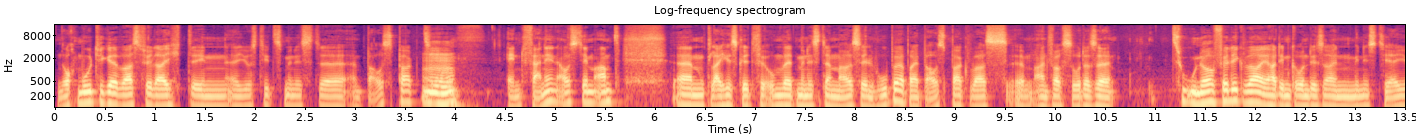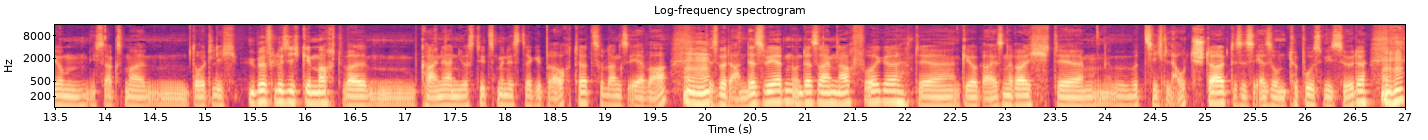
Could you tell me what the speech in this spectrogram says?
Noch mutiger war es vielleicht, den äh, Justizminister äh, Bauspack zu mhm. entfernen aus dem Amt. Ähm, Gleiches gilt für Umweltminister Marcel Huber. Bei Bauspack war es ähm, einfach so, dass er zu unauffällig war. Er hat im Grunde sein Ministerium, ich sag's mal, deutlich überflüssig gemacht, weil keiner einen Justizminister gebraucht hat, solange es er war. Mhm. Das wird anders werden unter seinem Nachfolger. Der Georg Eisenreich, der wird sich lautstark, das ist eher so ein Typus wie Söder, mhm.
